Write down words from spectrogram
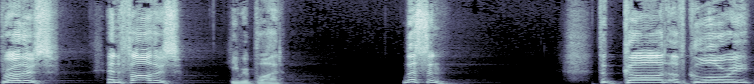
Brothers and fathers, he replied, listen. The God of glory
